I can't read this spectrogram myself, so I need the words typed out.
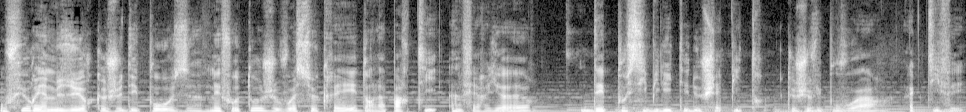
Au fur et à mesure que je dépose mes photos, je vois se créer dans la partie inférieure des possibilités de chapitres que je vais pouvoir activer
